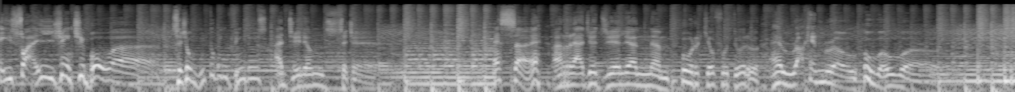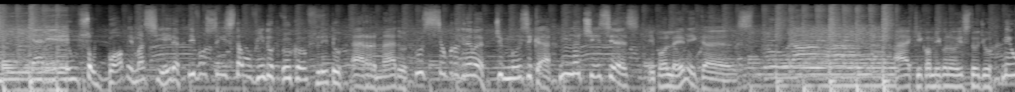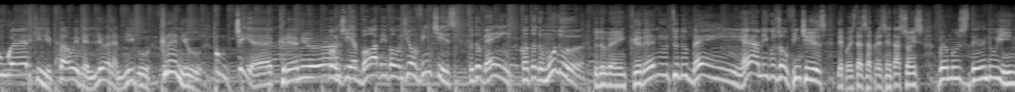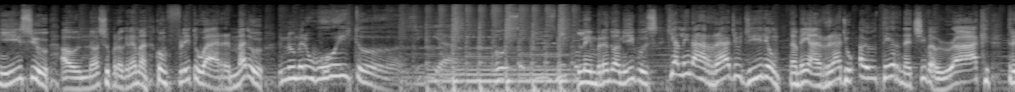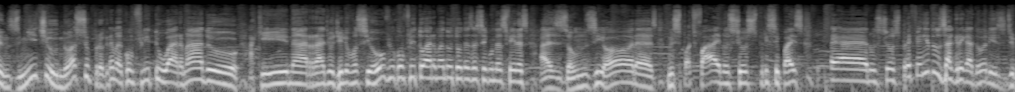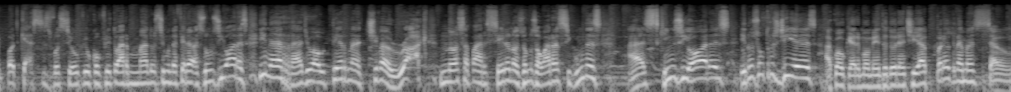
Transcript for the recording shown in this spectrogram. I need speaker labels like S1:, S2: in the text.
S1: É isso aí, gente boa! Sejam muito bem-vindos a Dillion City. Essa é a Rádio Dillian, porque o futuro é rock and roll. Uou, uou. Eu sou Bob Macieira e você está ouvindo o Conflito Armado, o seu programa de música, notícias e polêmicas. Aqui comigo no estúdio, meu arquirrival e melhor amigo, Crânio. Bom dia, Crânio.
S2: Bom dia, Bob. Bom dia, ouvintes. Tudo bem com todo mundo?
S1: Tudo bem, Crânio, tudo bem. É, amigos ouvintes, depois das apresentações, vamos dando início ao nosso programa Conflito Armado número 8. Lembrando, amigos, que além da Rádio Dillion, também a Rádio Alternativa Rock transmite o nosso programa Conflito Armado. Aqui na Rádio Dillion você ouve o Conflito Armado todas as segundas-feiras às 11 horas no Spotify, nos seus principais, é, nos seus preferidos agregadores de podcasts. Você ouve o Conflito Armado segunda-feira às 11 horas e na Rádio Alternativa Rock, nossa parceira, nós vamos ao ar às segundas às 15 horas e nos outros dias, a qualquer momento durante a programação.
